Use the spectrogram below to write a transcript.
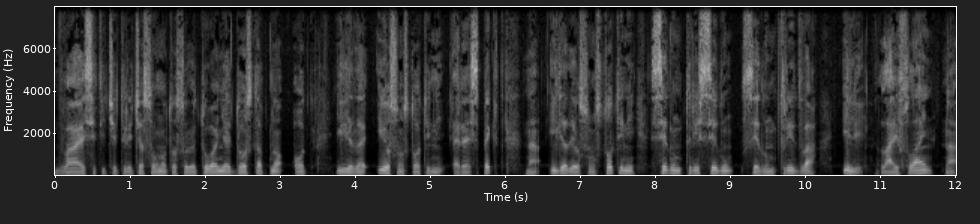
24 часовното советување е достапно од 1800 респект на 1800 737 или Lifeline на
